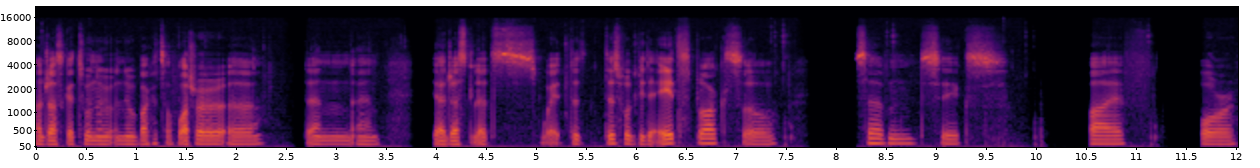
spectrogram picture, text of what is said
I'll just get two new, new buckets of water uh, then, and yeah, just let's wait. Th this would be the eighth block, so seven, six, five, four,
